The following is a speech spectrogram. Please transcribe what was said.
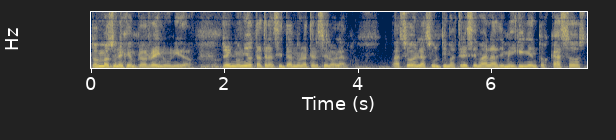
Tomemos un ejemplo, Reino Unido. Reino Unido está transitando una tercera ola pasó en las últimas tres semanas de 1.500 casos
